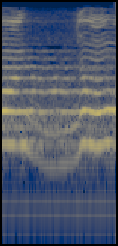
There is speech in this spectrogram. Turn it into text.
القدوس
